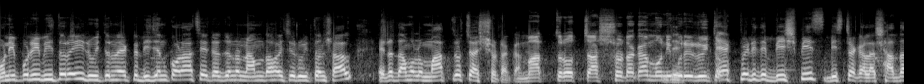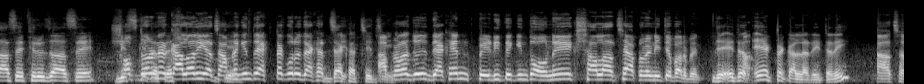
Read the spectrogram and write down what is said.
মণিপুরের ভিতরেই রুইতনের একটা ডিজাইন করা আছে এটার জন্য নাম দেওয়া হয়েছে রুইতন শাল। এটার দাম হলো মাত্র চারশো টাকা। মাত্র চারশো টাকা মণিপুরি জি। রুইতো এক পেটিতে বিশ পিস বিশটা কালার সাদা আছে ফিরোজা আছে সব ধরনের কালারই আছে আমরা কিন্তু একটা করে দেখাচ্ছি। দেখাচ্ছি, আপনারা যদি দেখেন পেডিতে কিন্তু অনেক শাল আছে আপনারা নিতে পারবেন। যে এটা একটা কালার এটারই। আচ্ছা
